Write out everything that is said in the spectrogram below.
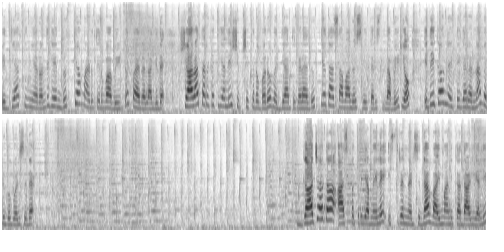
ವಿದ್ಯಾರ್ಥಿನಿಯರೊಂದಿಗೆ ನೃತ್ಯ ಮಾಡುತ್ತಿರುವ ವಿಡಿಯೋ ವೈರಲ್ ಆಗಿದೆ. ಶಾಲಾ ತರಗತಿಯಲ್ಲಿ ಶಿಕ್ಷಕರೊಬ್ಬರು ವಿದ್ಯಾರ್ಥಿಗಳ ನೃತ್ಯದ ಸವಾಲು ಸ್ವೀಕರಿಸಿದ ವಿಡಿಯೋ ಇದೀಗ ನೆಟ್ಟಿಗರನ್ನ ಬೆರಗುಗೊಳಿಸಿದೆ. ಗಾಜಾದ ಆಸ್ಪತ್ರೆಯ ಮೇಲೆ ಇಸ್ರೇಲ್ ನಡೆಸಿದ ವೈಮಾನಿಕ ದಾಳಿಯಲ್ಲಿ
